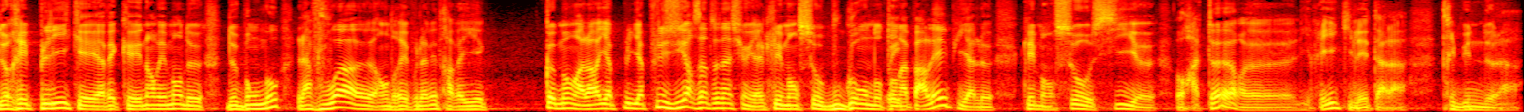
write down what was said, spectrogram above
de répliques et avec énormément de, de bons mots. La voix, André, vous l'avez travaillé comment Alors, il y, a, il y, a, plusieurs intonations. Il y a le Clémenceau Bougon dont on a parlé, puis il y a le Clémenceau aussi euh, orateur, euh, lyrique. Il est à la tribune de la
